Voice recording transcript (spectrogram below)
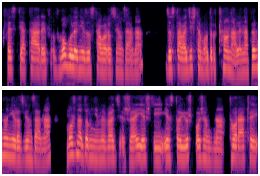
kwestia taryf w ogóle nie została rozwiązana, została gdzieś tam odroczona, ale na pewno nie rozwiązana, można domniemywać, że jeśli jest to już poziom dna, to raczej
